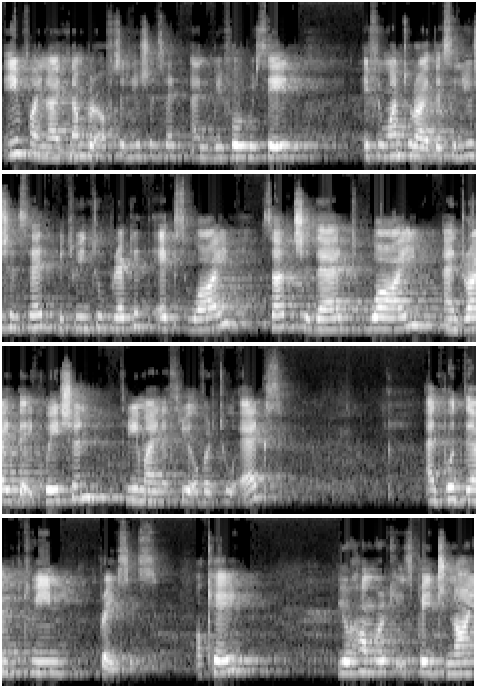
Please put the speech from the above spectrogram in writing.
infinite number of solution set and before we said if you want to write the solution set between two bracket x y such that y and write the equation 3 minus 3 over 2x and put them between braces. Okay? Your homework is page 9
